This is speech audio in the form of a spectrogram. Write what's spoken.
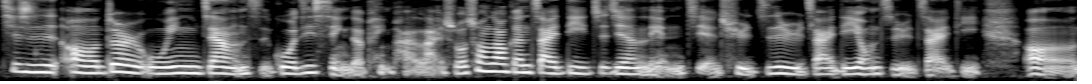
其实，呃，对于无印这样子国际型的品牌来说，创造跟在地之间的连接，取之于在地，用之于在地，呃，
